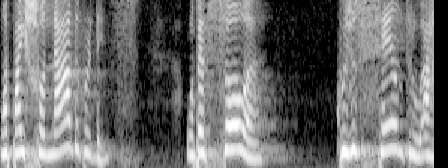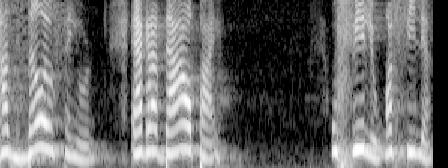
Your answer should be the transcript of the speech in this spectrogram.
Um apaixonado por Deus. Uma pessoa cujo centro, a razão é o Senhor. É agradar ao Pai. O filho, uma filha.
